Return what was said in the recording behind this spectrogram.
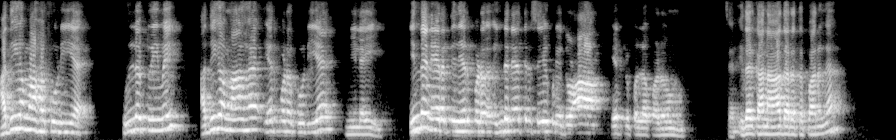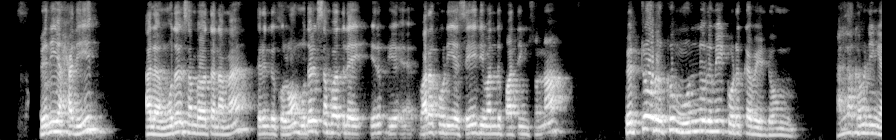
அதிகமாக கூடிய உள்ள தூய்மை அதிகமாக ஏற்படக்கூடிய நிலை. இந்த நேரத்தில் ஏற்பட இந்த நேரத்தில் செய்யக்கூடிய துவா ஏற்றுக்கொள்ளப்படும். சரி இதற்கான ஆதாரத்தை பாருங்க. பெரிய ஹதீத் அல்ல முதல் சம்பவத்தை நம்ம தெரிந்து கொள்வோம். முதல் சம்பவத்துல இரு வரக்கூடிய செய்தி வந்து பார்த்தீங்கன்னு சொன்னா பெற்றோருக்கு முன்னுரிமை கொடுக்க வேண்டும். நல்லா கவனிங்க.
